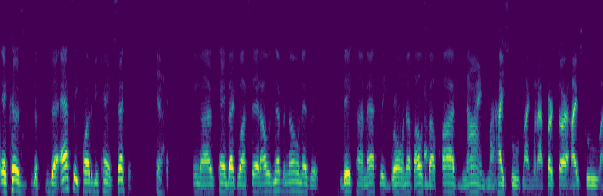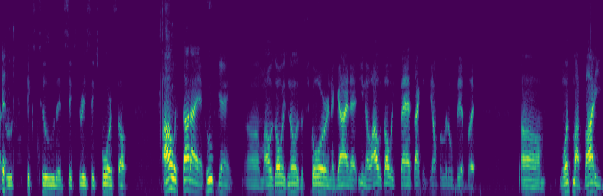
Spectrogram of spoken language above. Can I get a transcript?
Because the the athlete part of me came second. Yeah. you know, I came back to what I said. I was never known as a big time athlete growing up. I was about five nine my high school, like when I first started high school. I grew six two, then six three, six four. So I always thought I had hoop game. Um, I was always known as a scorer and a guy that you know I was always fast. I could jump a little bit, but um, once my body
